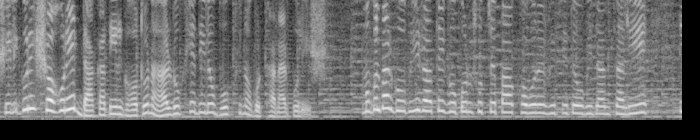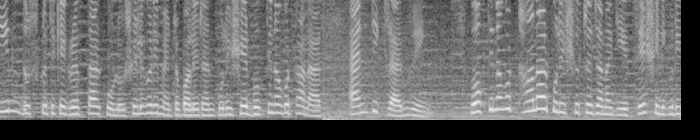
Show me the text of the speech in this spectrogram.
শিলিগুড়ি শহরে ডাকাতির ঘটনা রুখে দিল ভক্তিনগর থানার পুলিশ। মঙ্গলবার গভীর রাতে গোপন সূত্রে পাওয়া খবরের ভিত্তিতে অভিযান চালিয়ে তিন দুষ্কৃতীকে গ্রেফতার করল শিলিগুড়ি মেট্রোপলিটন পুলিশের ভক্তিনগর থানার অ্যান্টি ক্রাইম উইং। ভক্তিনগর থানার পুলিশ সূত্রে জানা গিয়েছে, শিলিগুড়ি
